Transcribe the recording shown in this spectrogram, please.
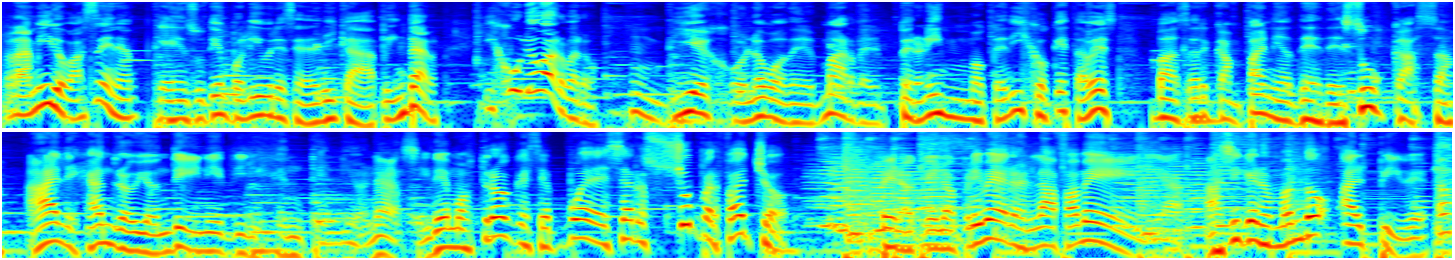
Ramiro Bacena, que en su tiempo libre se dedica a pintar. Y Julio Bárbaro, un viejo lobo del mar del peronismo que dijo que esta vez va a hacer campaña desde su casa. Alejandro Biondini, dirigente neonazi, demostró que se puede ser súper facho, pero que lo primero es la familia. Así que nos mandó al pibe. Los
